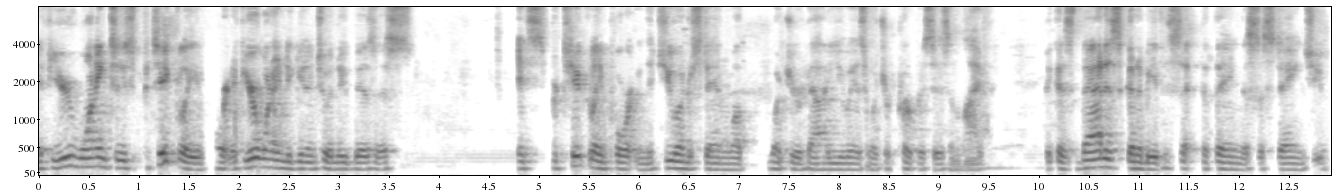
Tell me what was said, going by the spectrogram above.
if you're wanting to, particularly important, if you're wanting to get into a new business, it's particularly important that you understand what, what your value is, what your purpose is in life, because that is going to be the, the thing that sustains you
